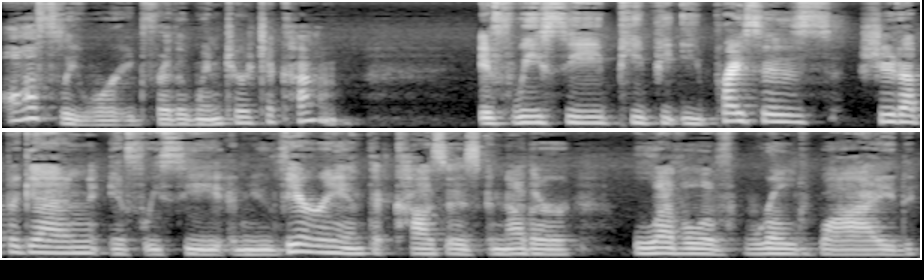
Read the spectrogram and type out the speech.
awfully worried for the winter to come. If we see PPE prices shoot up again, if we see a new variant that causes another level of worldwide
